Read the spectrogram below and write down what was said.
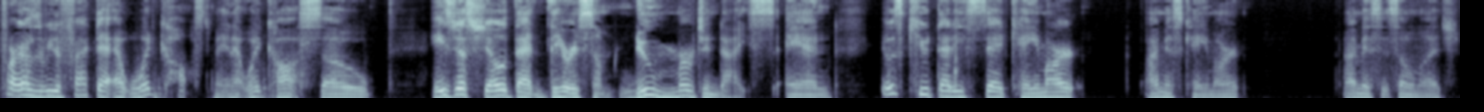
part has to be the fact that at what cost, man? At what cost? So he's just showed that there is some new merchandise, and it was cute that he said Kmart. I miss Kmart. I miss it so much.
